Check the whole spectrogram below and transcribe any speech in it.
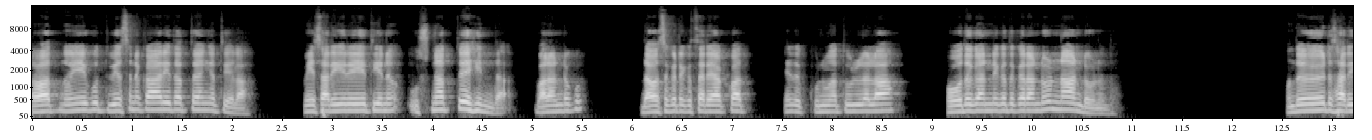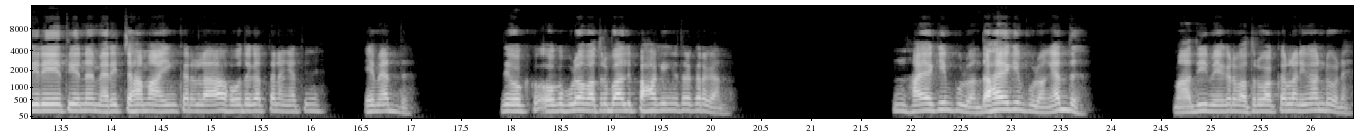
තවත් නොයෙකුත් ව්‍යසනකාරී තත්ත්වයන් ඇතිවෙලා මේ ශරීරයේ තියෙන උෂ්නත්වය හින්දා බලන්ඩකු දවසකට එක සරයක්වත් එද කුණු අතුල්ලලා හෝදගන්න එකත කරන්න ඕන්න නාන්ඩ ඕනද? හොඳට ශරීරයේ තියෙන මැරිච්ච හම අයින් කරලා හෝදගත්තන ඇතින. ඒ මැද්ද ඕක පුළුවන් වතුර බාලි පහකින් විතර කරගන්න. හයකින් පුළුවන් දහයකින් පුළුවන්. ඇද්ද? මාදී මේකට වතුරුවක් කරලා නිවන්ඩ ඕනෑ.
